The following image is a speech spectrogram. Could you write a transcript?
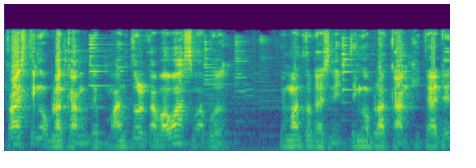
Price tengok belakang. Dia mantul kat bawah Sebab apa? Memang tu kat sini. Tengok belakang. Kita ada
